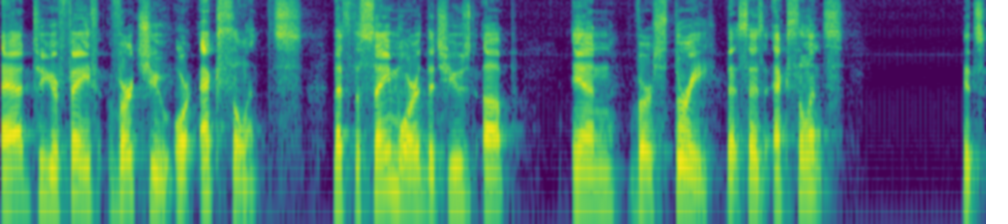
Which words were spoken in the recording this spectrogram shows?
add to your faith virtue or excellence. That's the same word that's used up in verse 3 that says excellence. It's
